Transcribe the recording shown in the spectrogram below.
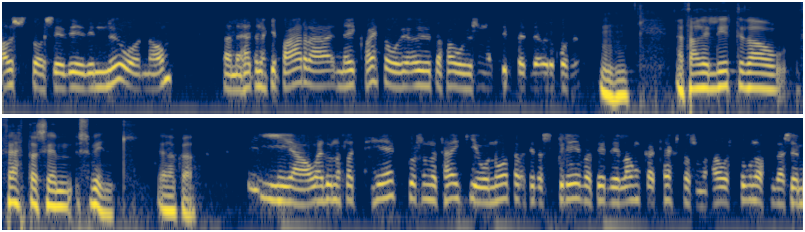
aðstofa sig við vinnu og nám þannig að þetta er ekki bara neikvægt og við auðvitað fáum við svona tilfelli öðru hóru. Mm -hmm. En það er lítið á þetta sem svindl eða hvað? Já, ef þú náttúrulega tekur svona tæki og notar það til að skrifa fyrir því langa texta og svona, þá er þú náttúrulega sem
